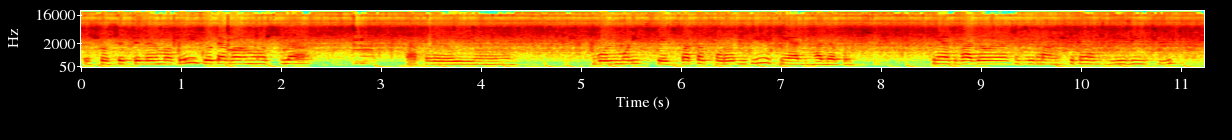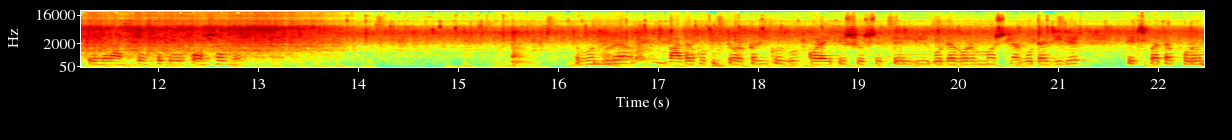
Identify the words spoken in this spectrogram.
তো সর্ষের তেলের মতোই গোটা গরম মশলা, তারপরে ওই গোলমরিচ, তেজপাতা, ফোড়ন দিয়ে পেঁয়াজ ভাজা করছি। পেঁয়াজ ভাজা হয়ে যে মাংসটা দিয়ে দিয়েছি, তো এবার আস্তে আস্তে করে কষাবো। তো বন্ধুরা, বাঁধাকপির তরকারি করব। কড়াইতে সর্ষের তেল দিয়ে গোটা গরম মশলা, গোটা জিরের তেজপাতা ফোড়ন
